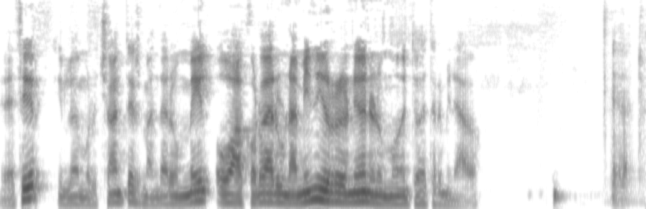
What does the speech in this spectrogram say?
Es decir, y lo hemos dicho antes, mandar un mail o acordar una mini reunión en un momento determinado. Exacto.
